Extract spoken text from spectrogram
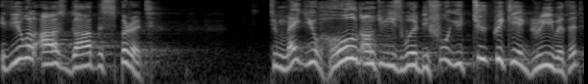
If you will ask God the Spirit to make you hold on to His word before you too quickly agree with it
